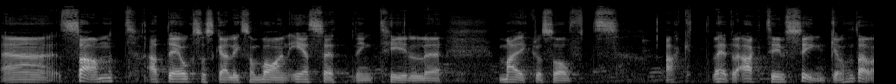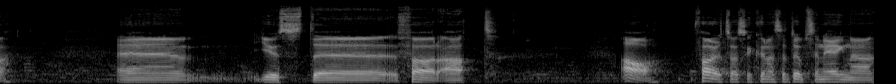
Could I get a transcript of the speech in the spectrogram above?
Eh, samt att det också ska liksom vara en ersättning till eh, Microsofts akt, vad heter det, Active Sync eller sånt där va? Eh, just eh, för att ja, företag ska kunna sätta upp sina egna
